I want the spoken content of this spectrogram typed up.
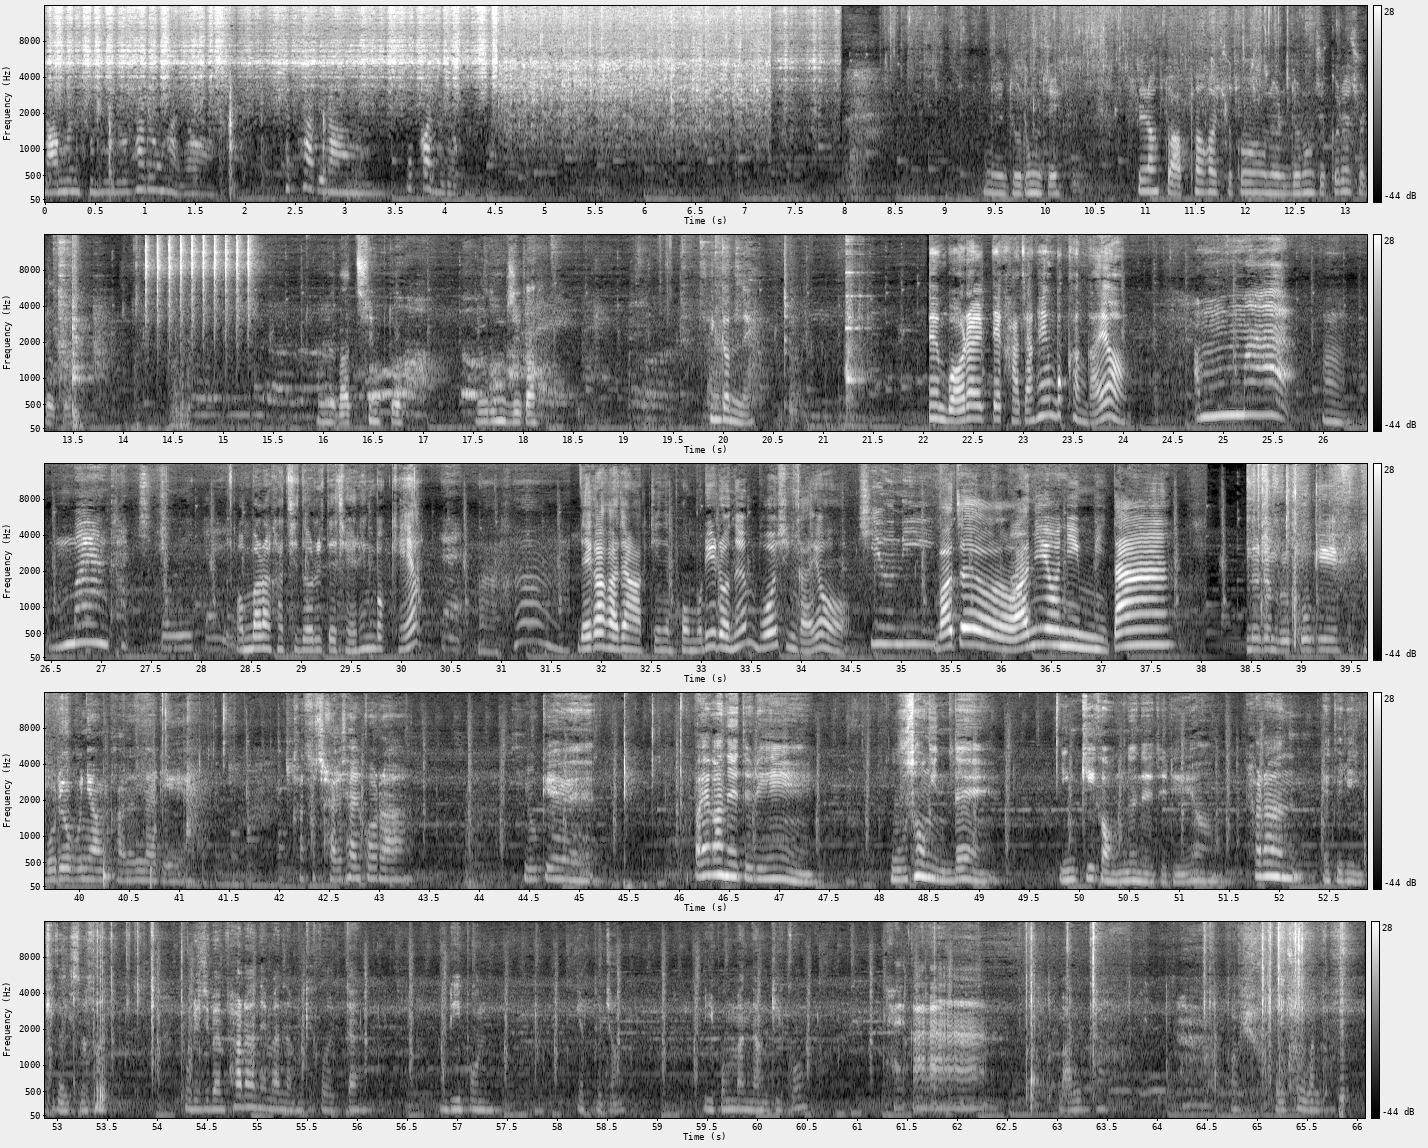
남은 두부를 활용하여 케찹이랑 볶아주려고. 오늘 누룽지 신랑 또 아파가지고 오늘 누룽지 끓여주려고 오늘 마침 또 누룽지가 생겼네 뭘 할 때 가장 행복한가요? 엄마. 응. 엄마랑 같이 놀 때요. 엄마랑 같이 놀을 때 제일 행복해요? 네. 아하. 내가 가장 아끼는 보물 1호는 무엇인가요? 시윤이. 맞아요. 아니온입니다. 오늘은 물고기 무료 분양 가는 날이에요. 가서 잘 살거라. 요게 빨간 애들이 우성인데 인기가 없는 애들이에요. 파란 애들이 인기가 있어서 우리 집엔 파란 애만 남기고 일단 리본 예쁘죠? 리본만 남기고 잘 가라. 많다. 어휴, 엄청 많다.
